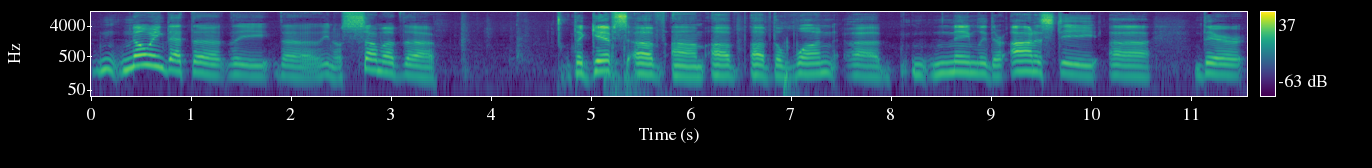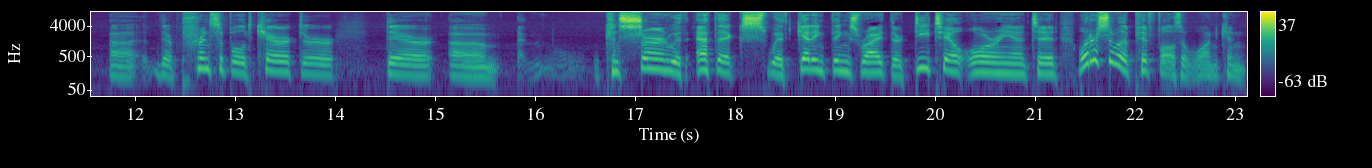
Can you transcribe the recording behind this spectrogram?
Knowing that the the the you know some of the the gifts of um, of of the one, uh, namely their honesty, uh, their uh, their principled character, their um, concern with ethics, with getting things right. They're detail oriented. What are some of the pitfalls that one can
